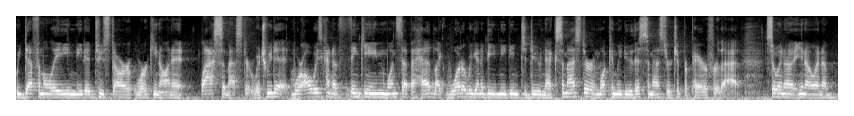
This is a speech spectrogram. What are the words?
we definitely needed to start working on it last semester, which we did. We're always kind of thinking one step ahead, like what are we going to be needing to do next semester and what can we do this semester to prepare for that. So in a, you know, in a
